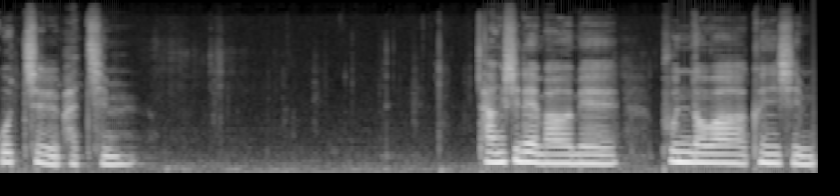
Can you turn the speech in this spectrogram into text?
꽃을 바침. 당신의 마음에 분노와 근심,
